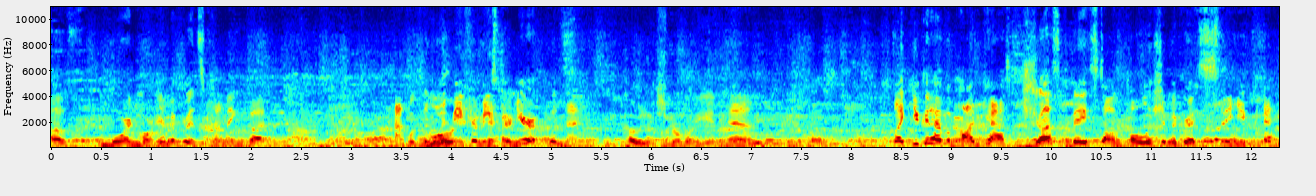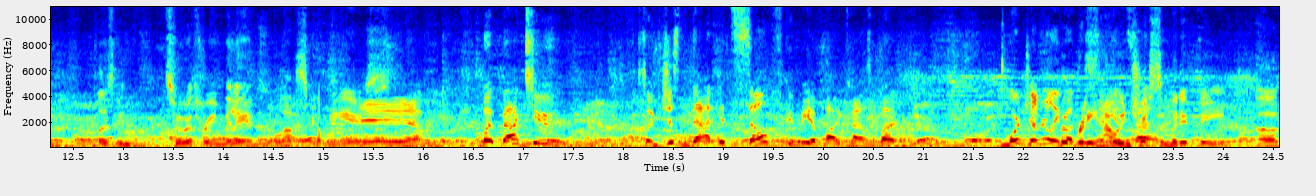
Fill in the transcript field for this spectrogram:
of more and more immigrants coming, but half of them more- would be from Eastern Europe, wouldn't they? Polish, probably. You know. Yeah. Like you could have a podcast just based on Polish immigrants to the UK. Well, there's been two or three million in the last couple of years. Yeah. yeah. But back to so just that itself could be a podcast, but more generally But really, how itself. interesting would it be? Uh,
